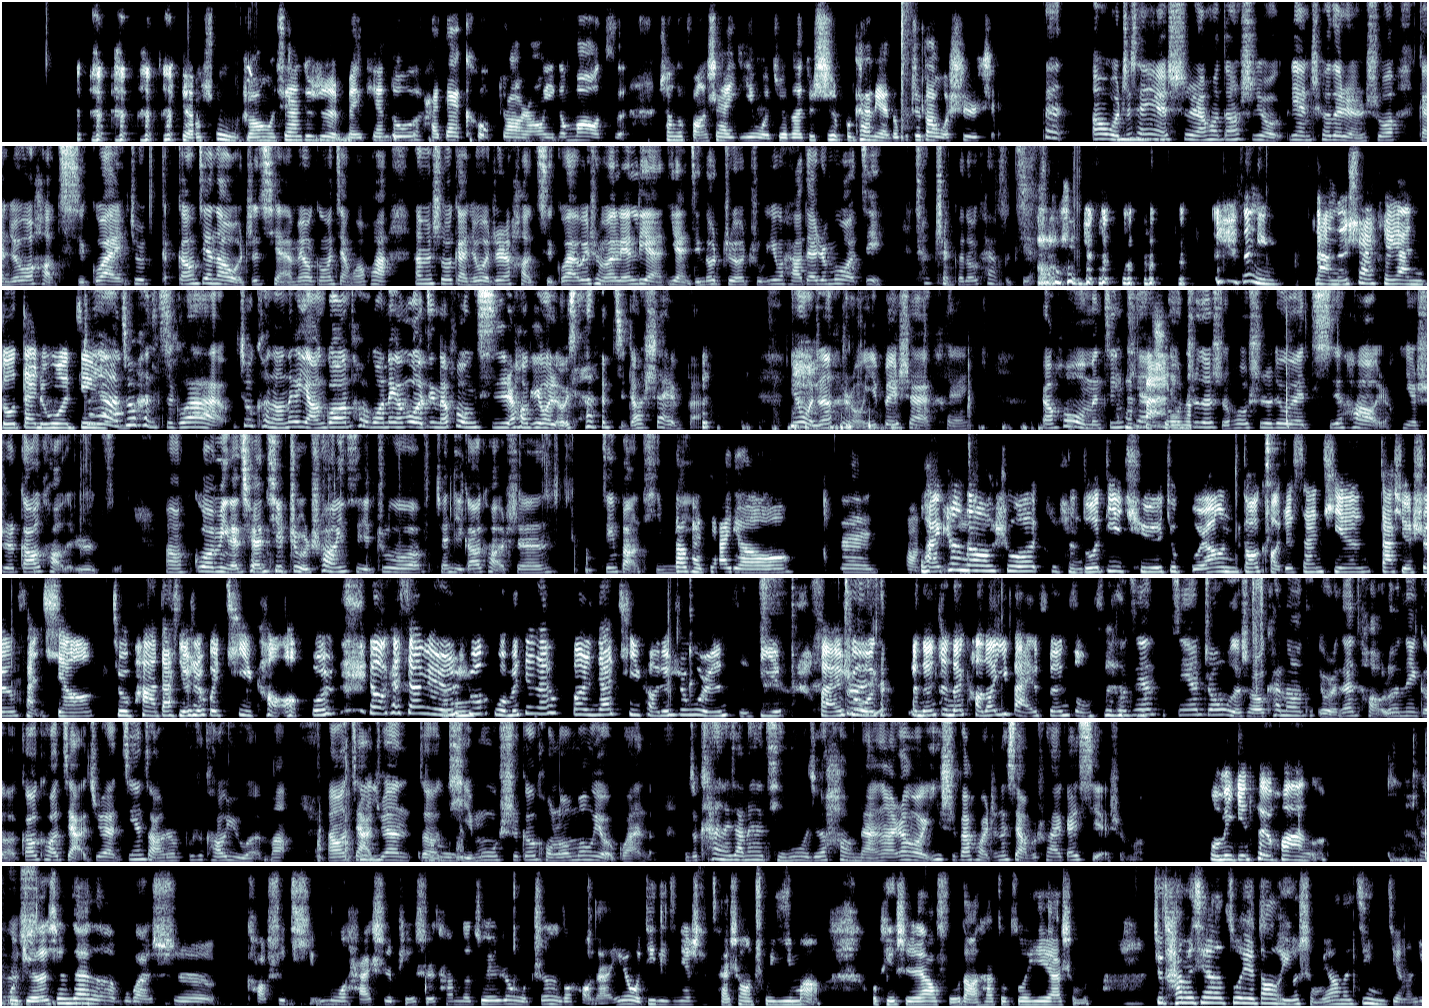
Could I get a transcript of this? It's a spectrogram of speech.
全副武装，我现在就是每天都还戴口罩，然后一个帽子，穿个防晒衣。我觉得就是不看脸都不知道我是谁。但啊，我之前也是，然后当时有练车的人说，感觉我好奇怪，就是刚见到我之前没有跟我讲过话，他们说感觉我这人好奇怪，为什么连脸眼睛都遮住，因为还要戴着墨镜，就整个都看不见。那你哪能晒黑啊？你都戴着墨镜。对呀，就很奇怪，就可能那个阳光透过那个墨镜的缝隙，然后给我留下了几道晒斑，因为我真的很容易被晒黑。然后我们今天录制的时候是六月七号，也是高考的日子。嗯，过敏的全体主创一起祝全体高考生金榜题名，高考加油！对。我还看到说很多地区就不让高考这三天大学生返乡，就怕大学生会替考。我让我看下面人说，我们现在帮人家替考就是误人子弟。我还说我可能只能考到一百分总分。我今天今天中午的时候看到有人在讨论那个高考假卷。今天早上不是考语文嘛，然后甲卷的题目是跟《红楼梦》有关的。我就看了一下那个题目，我觉得好难啊，让我一时半会儿真的想不出来该写什么。我们已经退化了。我觉得现在的不管是考试题目还是平时他们的作业任务，真的都好难。因为我弟弟今年是才上初一嘛，我平时要辅导他做作业啊什么的。就他们现在的作业到了一个什么样的境界呢？就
